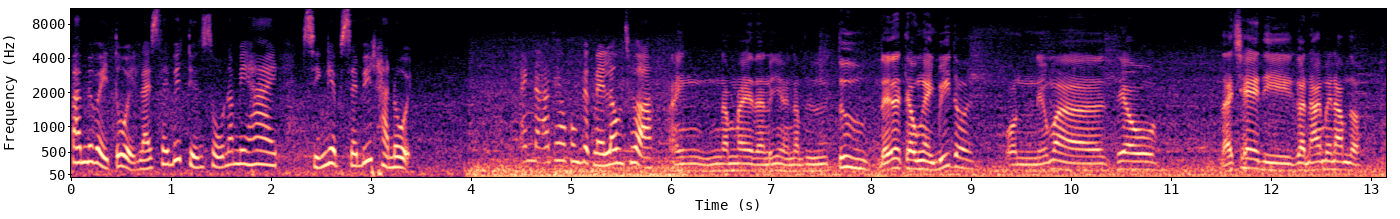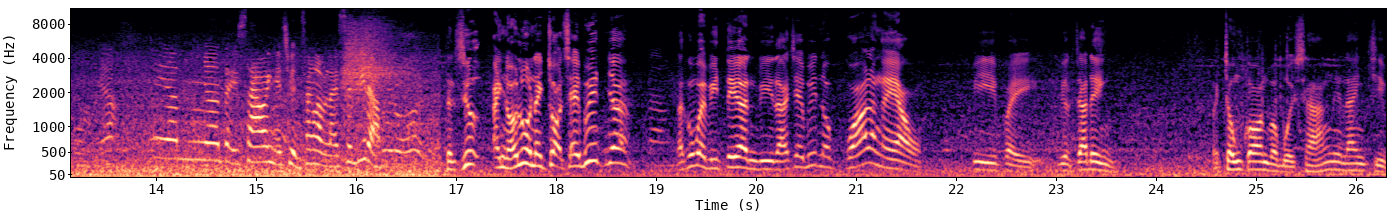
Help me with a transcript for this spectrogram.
37 tuổi, lái xe buýt tuyến số 52, xí nghiệp xe buýt Hà Nội. Anh đã theo công việc này lâu chưa ạ? Anh năm nay là năm thứ tư, đấy là theo ngành buýt thôi. Còn nếu mà theo lái xe thì gần 20 năm rồi. Thế um, tại sao anh lại chuyển sang làm lái xe buýt à? Thực sự anh nói luôn anh chọn xe buýt nhá. Là không phải vì tiền, vì lái xe buýt nó quá là nghèo. Vì phải việc gia đình, phải trông con vào buổi sáng nên anh chỉ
